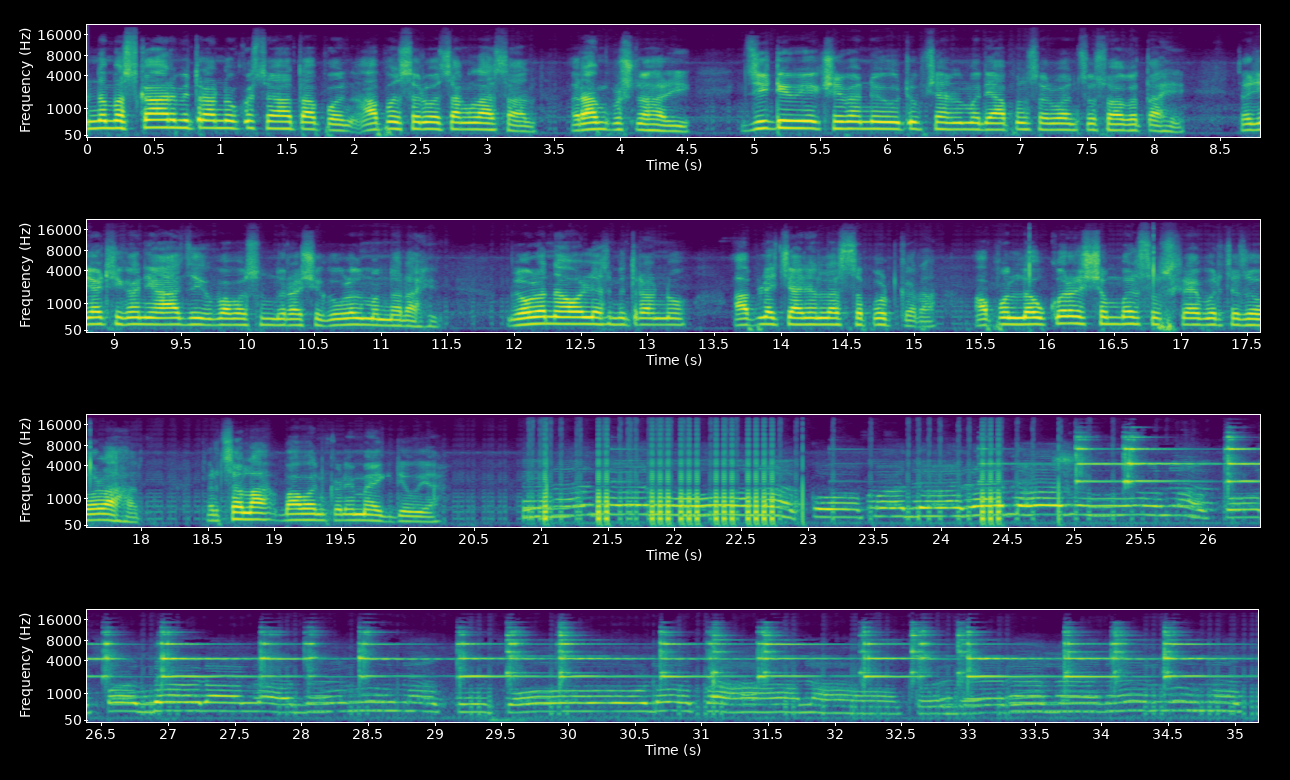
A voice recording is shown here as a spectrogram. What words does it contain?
नमस्कार मित्रांनो कसे आहात आपण? आपण सर्व चांगला असाल. Ramkrishna Hari. G T V एकशे ब्याण्णव यूट्यूब चॅनलमध्ये आपण सर्वांचं स्वागत आहे. तर या ठिकाणी आज एक बाबा सुंदर असे गवळण म्हणणार आहेत. गवळण आवडल्यास मित्रांनो आपल्या चॅनलला सपोर्ट करा. आपण लवकरच शंभर सबस्क्रायबरच्या जवळ आहात. तर चला बाबांकडे माईक देऊया.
